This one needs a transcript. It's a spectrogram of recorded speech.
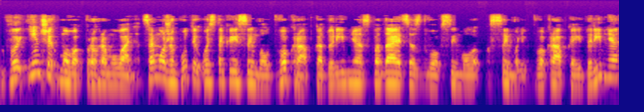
В інших мовах програмування це може бути ось такий символ двокрапка дорівнює, складається з двох символів, символів двокрапка і дорівнює,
